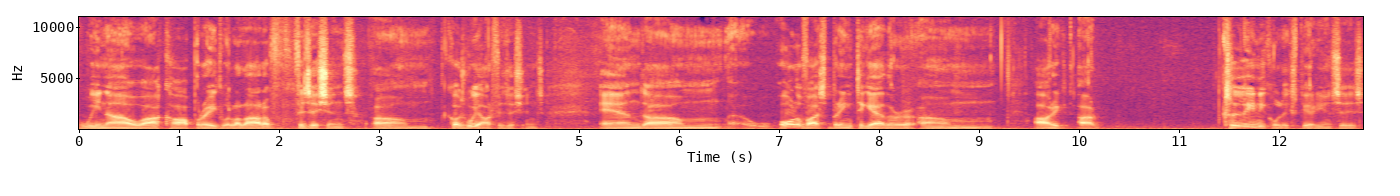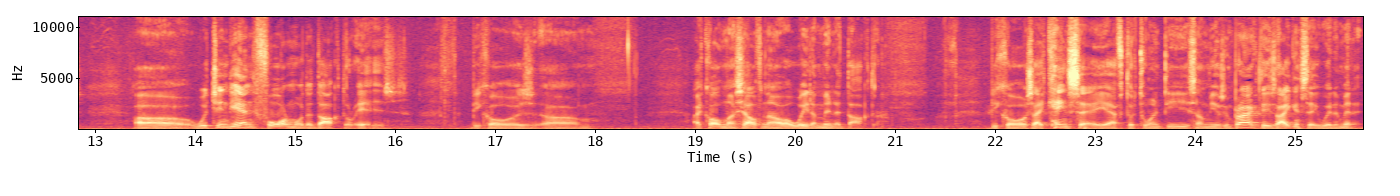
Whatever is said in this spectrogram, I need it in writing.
We now uh, cooperate with a lot of physicians, um, because we are physicians, and um, all of us bring together um, our, our, clinical experiences, uh, which in the end form what a doctor is, because um, I call myself now a wait a minute doctor because I can say after 20 some years in practice, I can say, wait a minute,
